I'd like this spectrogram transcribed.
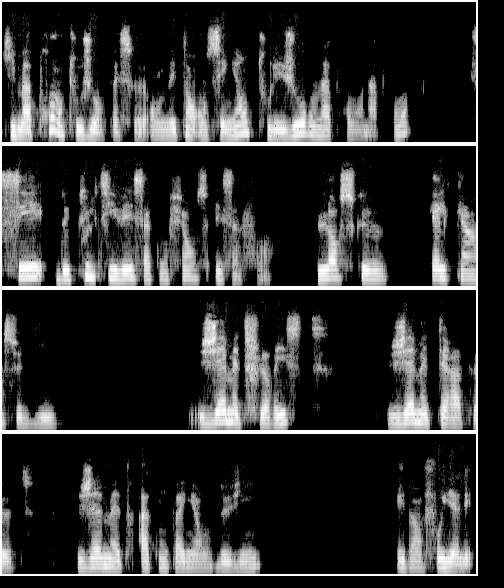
qui m'apprend toujours, parce qu'en étant enseignante, tous les jours, on apprend, on apprend, c'est de cultiver sa confiance et sa foi. Lorsque quelqu'un se dit, j'aime être fleuriste, j'aime être thérapeute, j'aime être accompagnant de vie, eh ben, faut y aller.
